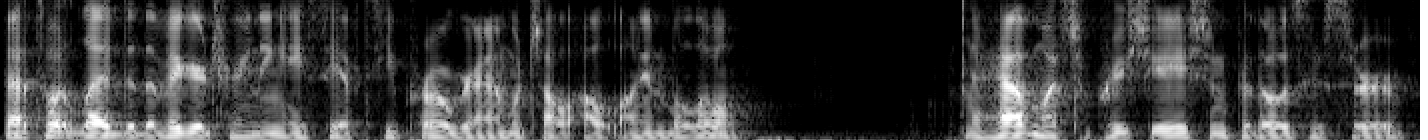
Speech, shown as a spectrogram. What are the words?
That's what led to the Vigor Training ACFT program, which I'll outline below. I have much appreciation for those who serve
